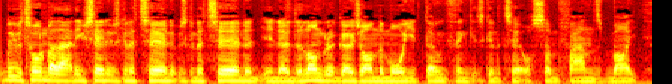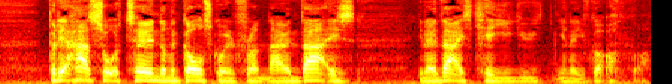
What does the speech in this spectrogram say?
we were talking about that, and he was saying it was going to turn. It was going to turn, and you know, the longer it goes on, the more you don't think it's going to turn, or some fans might. But it has sort of turned on the goal scoring front now, and that is, you know, that is key. You, you, you know, you've got well,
